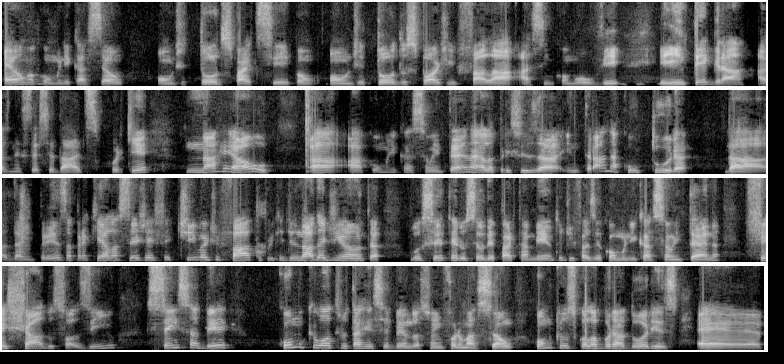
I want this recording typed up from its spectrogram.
é uma comunicação onde todos participam, onde todos podem falar, assim como ouvir, e integrar as necessidades. Porque, na real, a, a comunicação interna ela precisa entrar na cultura da, da empresa para que ela seja efetiva de fato, porque de nada adianta você ter o seu departamento de fazer comunicação interna fechado sozinho, sem saber como que o outro está recebendo a sua informação, como que os colaboradores é,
